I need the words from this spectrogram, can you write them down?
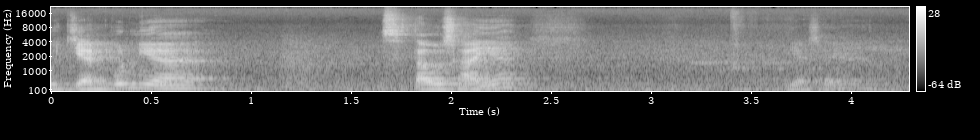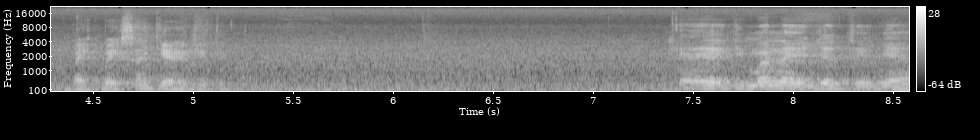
ujian pun ya setahu saya ya saya baik-baik saja gitu. kayak gimana ya jatuhnya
